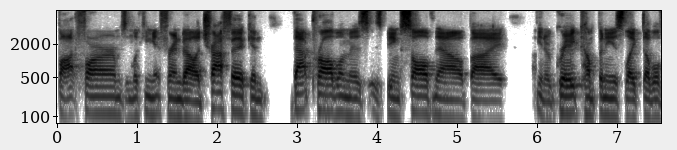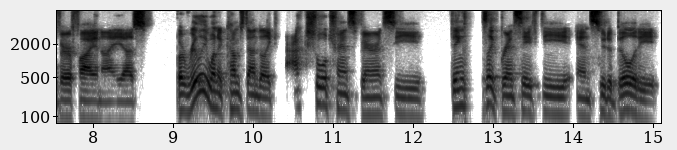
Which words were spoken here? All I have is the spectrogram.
bot farms and looking at for invalid traffic, and that problem is is being solved now by you know great companies like DoubleVerify and IAS but really, when it comes down to like actual transparency, things like brand safety and suitability,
